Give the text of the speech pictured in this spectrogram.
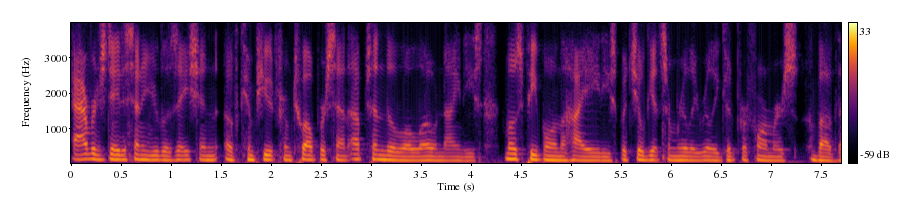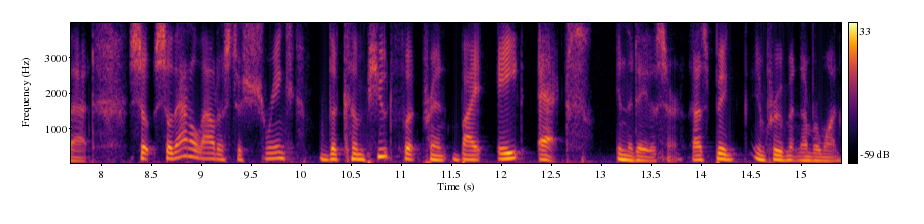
average data center utilization of compute from 12% up to the low 90s. Most people in the high 80s, but you'll get some really, really good performers above that. So, so that allowed us to shrink the compute compute footprint by 8x in the data center. That's big improvement number one.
